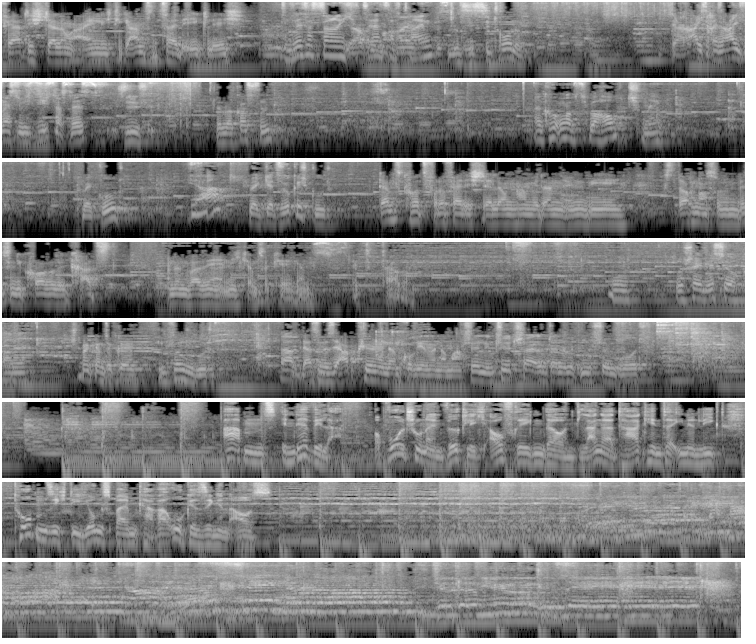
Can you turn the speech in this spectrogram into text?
Fertigstellung eigentlich die ganze Zeit eklig. Du willst das doch noch nicht jetzt ernsthaft rein? Das ist Zitrone. Ja, reich, reich, reich, weißt du, wie süß das ist? Süß. Will mal kosten? Mal gucken, ob es überhaupt schmeckt. Schmeckt gut. Ja? Schmeckt jetzt wirklich gut. Ganz kurz vor der Fertigstellung haben wir dann irgendwie ist doch noch so ein bisschen die Kurve gekratzt. Und dann war sie eigentlich ganz okay, ganz akzeptabel. Hm. So schlecht ist sie auch gar nicht. Schmeckt ganz okay. Ich finde sie gut. Ja. Lassen wir sie abkühlen und dann probieren wir nochmal. Schön den Kühlschrank und dann mit einem schönen Brot. Abends in der Villa. Obwohl schon ein wirklich aufregender und langer Tag hinter ihnen liegt, toben sich die Jungs beim Karaoke-Singen aus.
